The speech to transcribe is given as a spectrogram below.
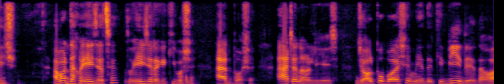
এইজ আবার দেখো এইজ আছে, তো এইজের আগে কি বসে? অ্যাট বসে। অ্যাট অ্যান আর্লি এজ যে অল্প বয়সে মেয়েদেরকে বিয়ে দিয়ে দেওয়া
